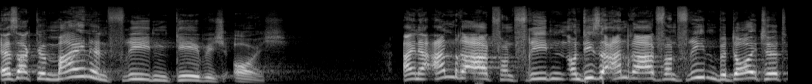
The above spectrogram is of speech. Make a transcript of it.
Er sagte, meinen Frieden gebe ich euch. Eine andere Art von Frieden und diese andere Art von Frieden bedeutet,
